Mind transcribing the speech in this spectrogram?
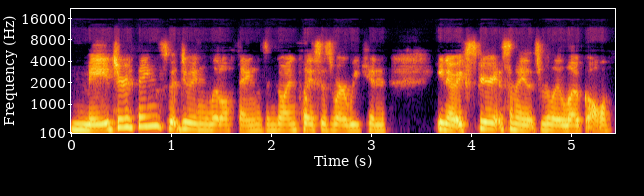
major things, but doing little things and going places where we can, you know, experience something that's really local.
